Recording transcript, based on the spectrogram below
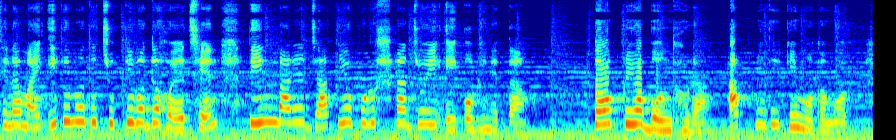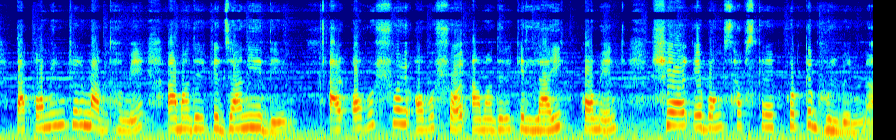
সিনেমায় ইতিমধ্যে চুক্তিবদ্ধ হয়েছেন তিনবারের জাতীয় পুরস্কার জয়ী এই অভিনেতা। তো প্রিয় বন্ধুরা, আপনাদের কি মতামত? তা কমেন্টের মাধ্যমে আমাদেরকে জানিয়ে দিন। আর অবশ্যই অবশ্যই আমাদেরকে লাইক, কমেন্ট, শেয়ার এবং সাবস্ক্রাইব করতে ভুলবেন না।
